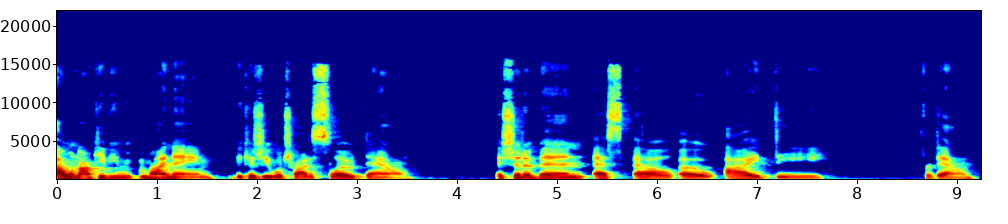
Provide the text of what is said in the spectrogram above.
I will not give you my name because you will try to slow down. It should have been S L O I D for down.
